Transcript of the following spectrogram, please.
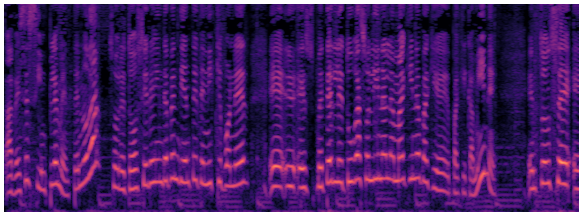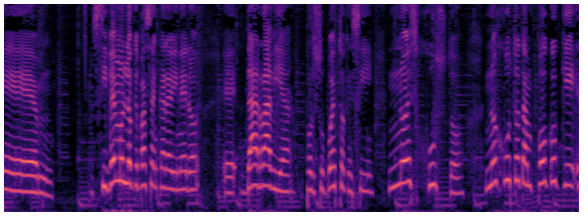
a veces simplemente no da, sobre todo si eres independiente tenés que poner, eh, es meterle tu gasolina a la máquina para que, para que camine. Entonces, eh, si vemos lo que pasa en Carabineros, eh, da rabia, por supuesto que sí, no es justo, no es justo tampoco que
